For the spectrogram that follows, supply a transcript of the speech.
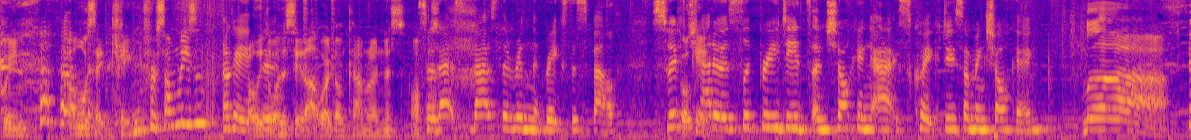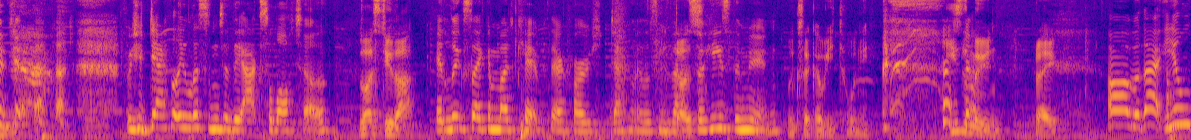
Queen. I almost said king for some reason. Okay, Probably so- don't want to say that word on camera in this office. So that's that's the rune that breaks the spell. Swift Okay. shadows, slippery deeds, and shocking acts. Quick, do something shocking. Ah! We should definitely listen to the axolotl. Let's do that. It looks like a mudkip, therefore we should definitely listen to that. does. So he's the moon. Looks like a wee Tony. He's the moon, right? Oh, but that eel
